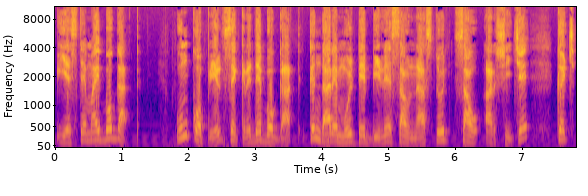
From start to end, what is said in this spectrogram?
este mai bogat. Un copil se crede bogat când are multe bile sau nasturi sau arșice, căci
